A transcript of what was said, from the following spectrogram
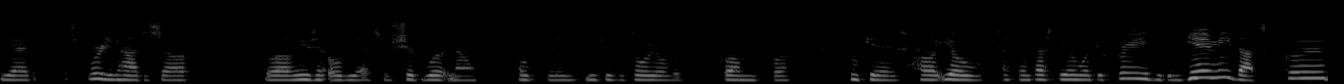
yeah, it's really hard to set up. But I'm using OBS, so it should work now. Hopefully, YouTube tutorials are bums, but who cares? Alright, yo, testing, testing, one, two, three. If you can hear me, that's good.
